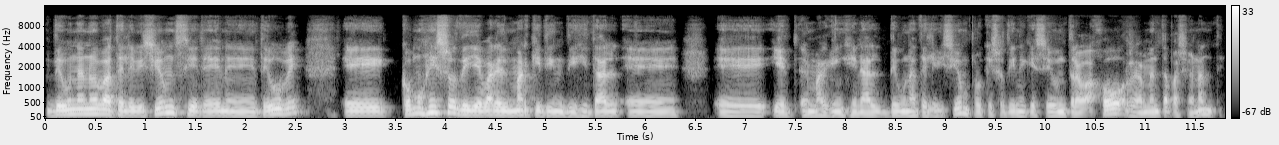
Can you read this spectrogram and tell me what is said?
de una nueva televisión, 7NTV, eh, ¿cómo es eso de llevar el marketing digital eh, y el, marketing general de una televisión? Porque eso tiene que ser un trabajo realmente apasionante.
